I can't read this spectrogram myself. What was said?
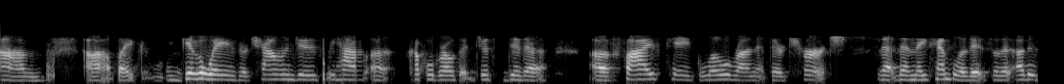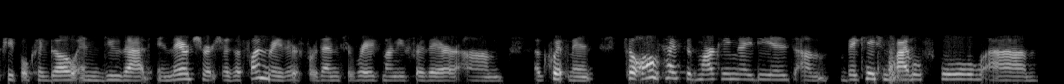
um, uh, like giveaways or challenges. We have a couple girls that just did a, a 5K glow run at their church that then they templated it so that other people could go and do that in their church as a fundraiser for them to raise money for their um, equipment. So all types of marketing ideas, um, vacation Bible school, um,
